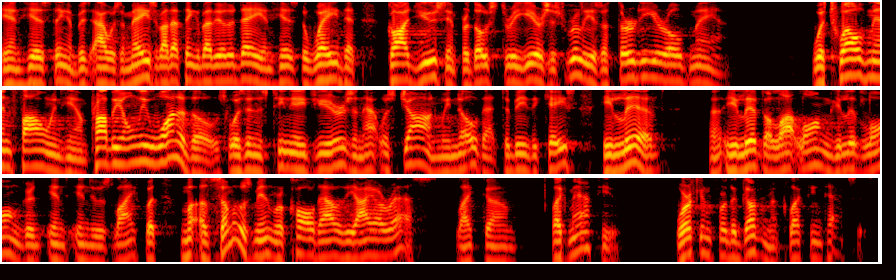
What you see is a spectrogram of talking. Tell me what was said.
in his thing. I was amazed about that thing about the other day in his the way that God used him for those three years is really as a 30 year old man with 12 men following him. Probably only one of those was in his teenage years, and that was John. We know that to be the case. He lived. Uh, he lived a lot longer. He lived longer in, into his life. But uh, some of those men were called out of the IRS, like, um, like Matthew, working for the government, collecting taxes.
